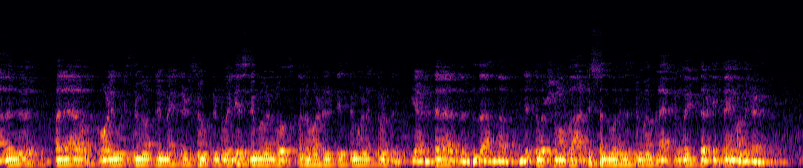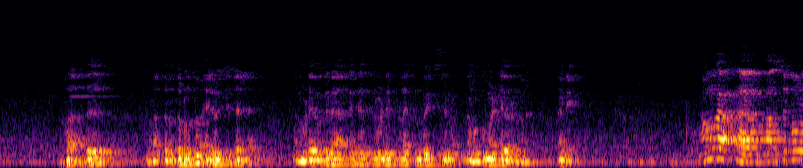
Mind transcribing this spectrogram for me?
അത് പല ഹോളിവുഡ് സിനിമ ഫിലിം മേക്കേഴ്സിനും ഒക്കെ ഉണ്ട്. വലിയ സിനിമകളിൽ ഓസ്കർ അവാർഡ് കിട്ടിയ സിനിമകളൊക്കെ ഉണ്ട്. ഈ അടുത്ത കാലത്ത് എന്താ അഞ്ചെട്ട് വർഷം മുമ്പ് ആർട്ടിസ്റ്റ് എന്ന് പറയുന്ന cinema black and white thirty five അവരെടുത്തു അപ്പൊ അത് നമ്മൾ അത്രത്തോളം ആലോചിച്ചിട്ടല്ല. നമ്മുടെ ഒരു ആഗ്രഹത്തിന് വേണ്ടി ബ്ലാക്ക് ആൻഡ് വൈറ്റ് സിനിമ നമുക്കും വേണ്ടി വരണം അല്ലേ? നമുക്ക് ഫസ്റ്റ് ഓഫ് ഓൾ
